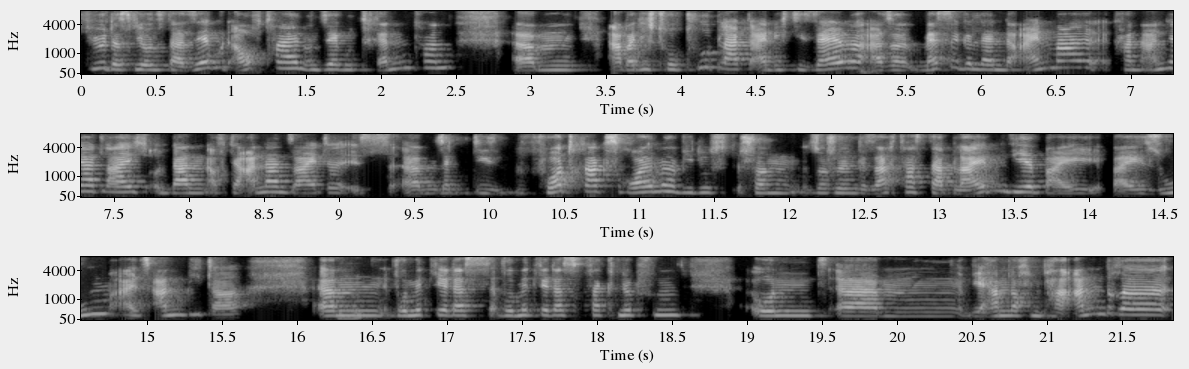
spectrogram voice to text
für, dass wir uns da sehr gut aufteilen und sehr gut trennen können. Ähm, aber die Struktur bleibt eigentlich dieselbe. Also Messegelände einmal kann Anja gleich und dann auf der anderen Seite ist, ähm, sind die Vortragsräume, wie du es schon so schön gesagt hast, da bleiben wir bei, bei Zoom als Anbieter, ähm, mhm. womit wir das das, womit wir das verknüpfen. Und ähm, wir haben noch ein paar andere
